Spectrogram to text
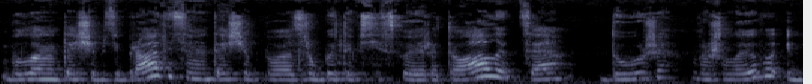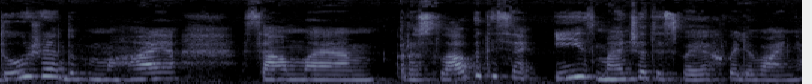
було на те, щоб зібратися, на те, щоб е, зробити всі свої ритуали, це дуже важливо і дуже допомагає саме розслабитися і зменшити своє хвилювання.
